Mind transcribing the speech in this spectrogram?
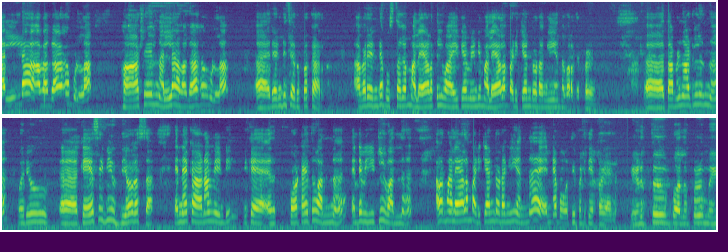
നല്ല അവഗാഹമുള്ള ഭാഷയിൽ നല്ല അവഗാഹമുള്ള രണ്ട് ചെറുപ്പക്കാർ. അവരെന്റെ പുസ്തകം മലയാളത്തിൽ വായിക്കാൻ വേണ്ടി മലയാളം പഠിക്കാൻ തുടങ്ങി എന്ന് പറഞ്ഞപ്പോഴാണ്. തമിഴ്നാട്ടിൽ നിന്ന് ഒരു കെ എസ് ഇ ബി ഉദ്യോഗസ്ഥ എന്നെ കാണാൻ വേണ്ടി കോട്ടയത്ത് വന്ന് എന്റെ വീട്ടിൽ വന്ന് അവർ മലയാളം പഠിക്കാൻ തുടങ്ങി എന്ന് എന്നെ ബോധ്യപ്പെടുത്തിയപ്പോഴാണ്. എഴുത്ത് പലപ്പോഴും ഈ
